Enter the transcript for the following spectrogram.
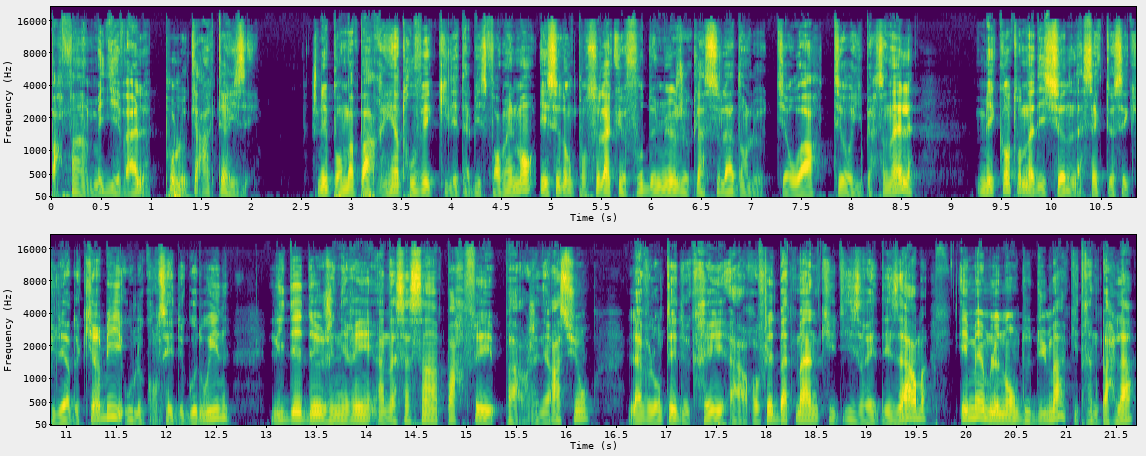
parfum médiéval pour le caractériser. Je n'ai pour ma part rien trouvé qui l'établisse formellement, et c'est donc pour cela que, faute de mieux, je classe cela dans le tiroir théorie personnelle, mais quand on additionne la secte séculaire de Kirby ou le conseil de Goodwin, l'idée de générer un assassin parfait par génération, la volonté de créer un reflet de Batman qui utiliserait des armes, et même le nom de Dumas qui traîne par là,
